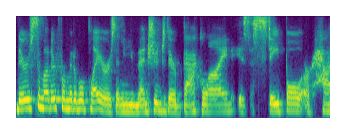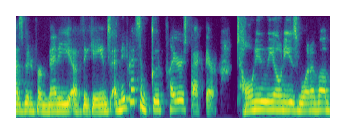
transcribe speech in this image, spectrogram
there's some other formidable players. I mean, you mentioned their back line is a staple or has been for many of the games, and they've got some good players back there. Tony Leone is one of them.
